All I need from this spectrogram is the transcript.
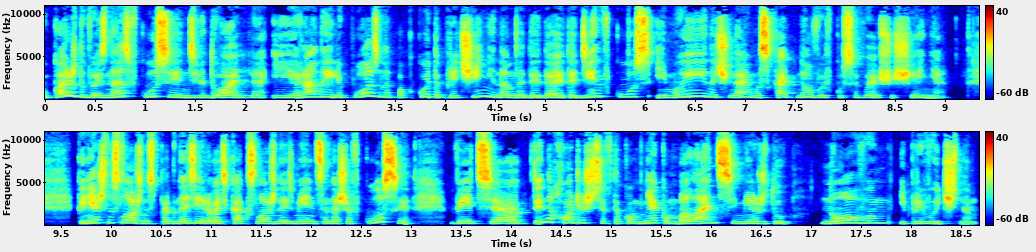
У каждого из нас вкусы индивидуально, и рано или поздно по какой-то причине нам надоедает один вкус, и мы начинаем искать новые вкусовые ощущения. Конечно, сложно спрогнозировать, как сложно изменятся наши вкусы, ведь э, ты находишься в таком неком балансе между новым и привычным,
